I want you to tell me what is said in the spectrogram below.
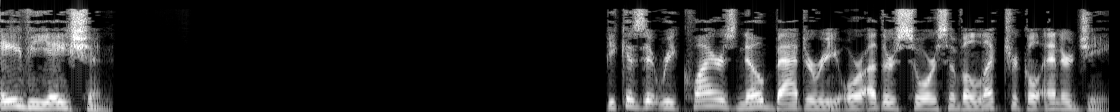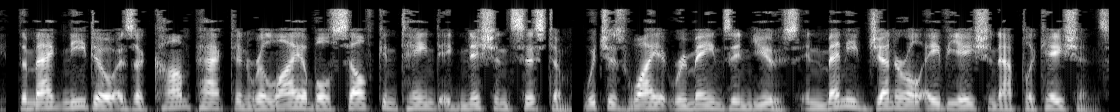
Aviation Because it requires no battery or other source of electrical energy, the magneto is a compact and reliable self-contained ignition system, which is why it remains in use in many general aviation applications.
